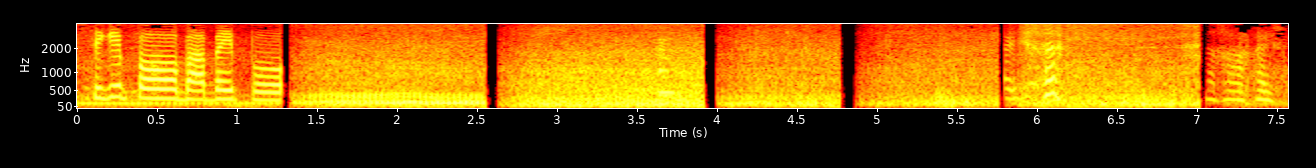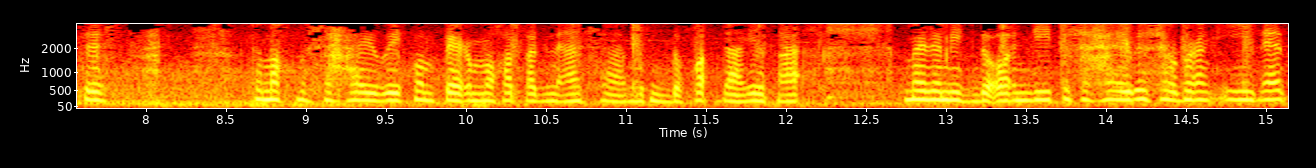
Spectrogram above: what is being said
Sige po, bye-bye po. Nakaka-stress tumakbo sa highway compare mo kapag nasa bundok ka dahil nga malamig doon. Dito sa highway sobrang init.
